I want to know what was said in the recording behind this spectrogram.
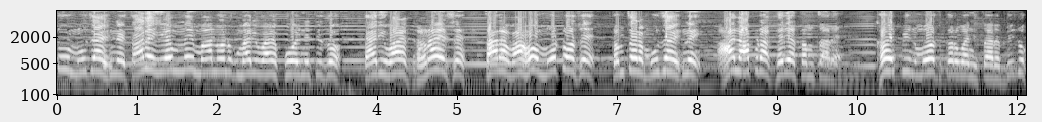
તું મુજાય નહીં. તારે એમ નહીં માનવાનું કે મારી વાહે કોઈ નથી. જો તારી વાહ ઘણાય છે. તારા વાહો મોટો છે. તમ તારે મુજાય નહીં. હાલ આપણા ઘરે તમ તારે. ખાઈ પીને મોજ કરવાની તારે. બીજું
